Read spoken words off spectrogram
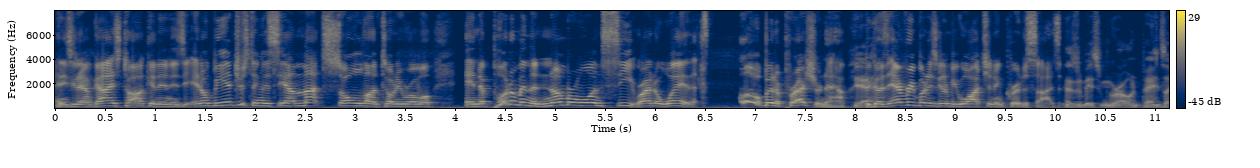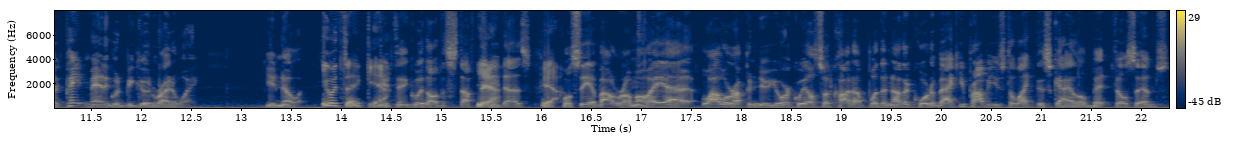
and he's gonna have guys talking in his. It'll be interesting to see. I'm not sold on Tony Romo, and to put him in the number one seat right away. That's a little bit of pressure now yeah. because everybody's going to be watching and criticizing. There's going to be some growing pains. Like Peyton Manning would be good right away. You know it. You would think, yeah. You'd think with all the stuff that yeah. he does. Yeah. We'll see about Romo. Hey, uh, while we're up in New York, we also caught up with another quarterback. You probably used to like this guy a little bit, Phil Simms.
